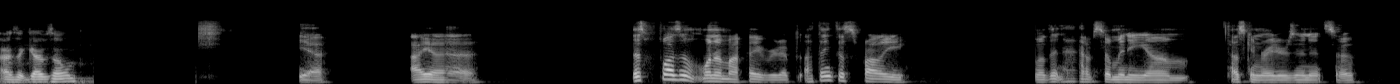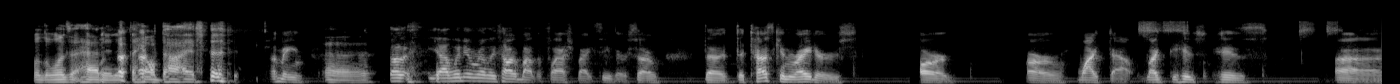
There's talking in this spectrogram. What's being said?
as it goes on. Yeah, I uh, this wasn't one of my favorite. I think this probably well didn't have so many um Tusken Raiders in it, so well the ones that had in it they all died. I mean, uh, but yeah, we didn't really talk about the flashbacks either. So the the Tusken Raiders are are wiped out. Like his his uh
